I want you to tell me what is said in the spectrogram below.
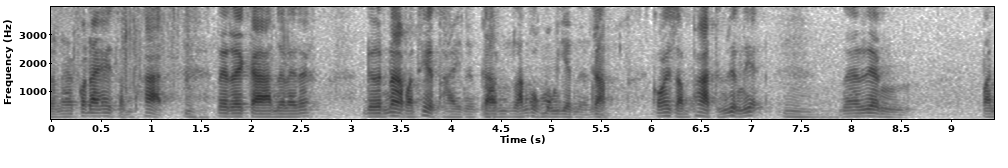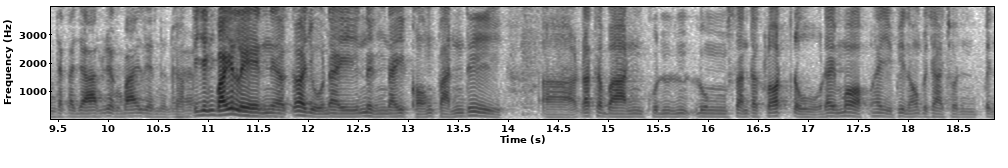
นะนะก็ได้ให้สัมภาษณ์ในรายการอะไรนะ เดินหน้าประเทศไทยเนี่ยตอนหลังหกโมงเย็นนะครับ ก็ให้สัมภาษณ์ถึงเรื่องเนี้ยนะเรื่องปั่นจักรยานเรื่องไบค์เลนเนี่ยครับนะฮะจริงๆไบค์เลนเนี่ยก็อยู่ในหนึ่งในของฝันที่อ่ารัฐบาลคุณลุงซันตาคลอสตู่ได้มอบให้พี่น้องประชาชนเป็น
